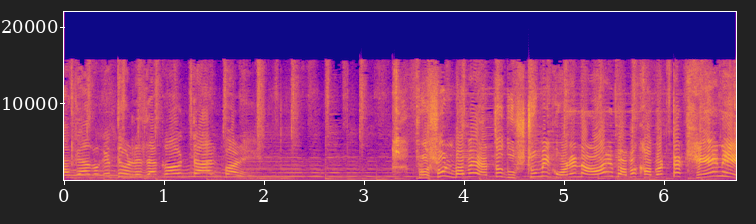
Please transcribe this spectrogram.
আগে তারপরে। প্রসূন বাবা এত দুষ্টুমি করে না আয় বাবা খাবারটা খেয়ে নে।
